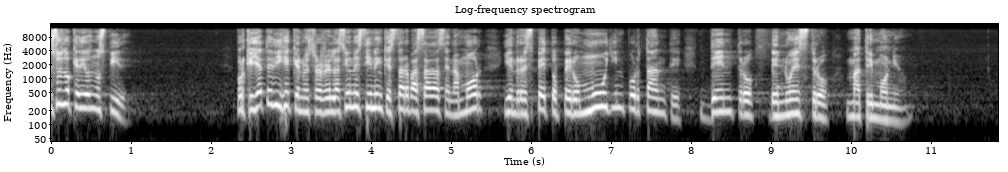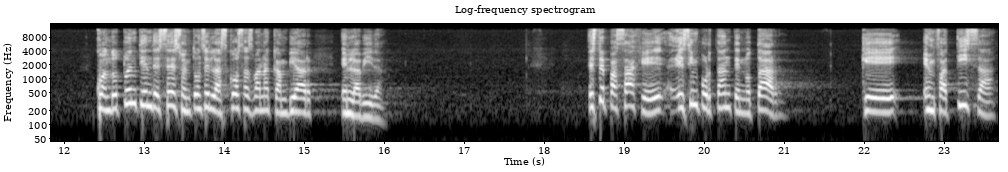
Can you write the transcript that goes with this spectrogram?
Eso es lo que Dios nos pide. Porque ya te dije que nuestras relaciones tienen que estar basadas en amor y en respeto, pero muy importante dentro de nuestro matrimonio. Cuando tú entiendes eso, entonces las cosas van a cambiar en la vida. Este pasaje es importante notar que enfatiza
